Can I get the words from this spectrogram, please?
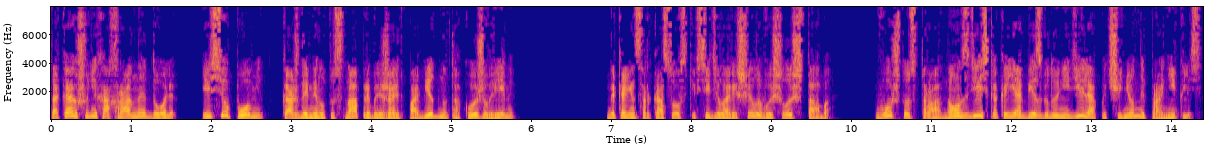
Такая уж у них охранная доля. И все помнят. Каждая минута сна приближает победу на такое же время. Наконец Аркасовский все дела решил и вышел из штаба. Вот что странно, он здесь, как и я, без году недели, а подчиненные прониклись.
